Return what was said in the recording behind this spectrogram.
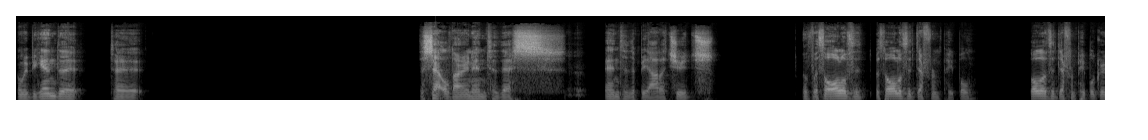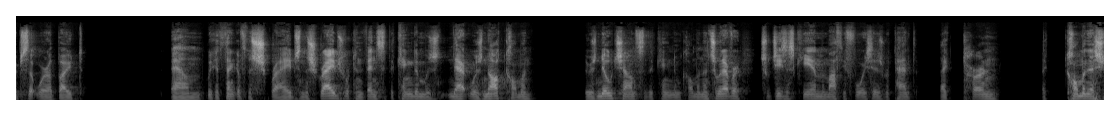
And we begin to to to settle down into this into the beatitudes of with all of the with all of the different people all of the different people groups that we're about um, we could think of the scribes and the scribes were convinced that the kingdom was net was not coming there was no chance of the kingdom coming. And so whenever so jesus came in matthew 4 he says repent like turn like come in this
